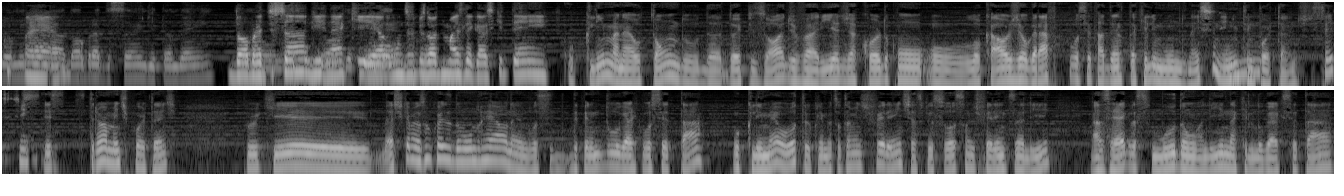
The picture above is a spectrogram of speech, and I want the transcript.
Domina É. a dobra de sangue também. dobra É de sangue, né? Que é um dos episódios mais legais que tem. O clima, né, o tom do, do, do episódio varia de acordo com o local geográfico que você tá dentro daquele mundo, né? Isso é muito importante. Isso é Sim. ex- extremamente importante. Porque acho que é a mesma coisa do mundo real, né? Você, dependendo do lugar que você tá, o clima é outro, o clima é totalmente diferente, as pessoas são diferentes ali, as regras mudam ali naquele lugar que você tá,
